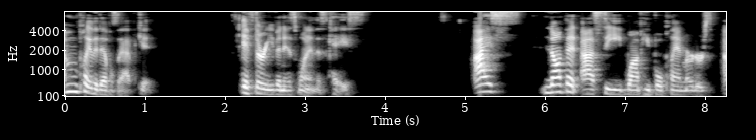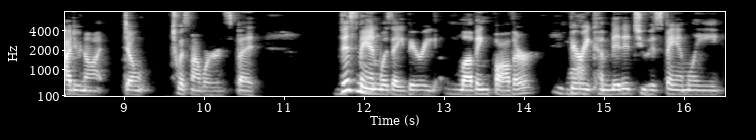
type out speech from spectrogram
I'm going to play the devil's advocate if there even is one in this case. I not that I see why people plan murders. I do not. Don't twist my words, but this man was a very loving father, yeah. very committed to his family.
